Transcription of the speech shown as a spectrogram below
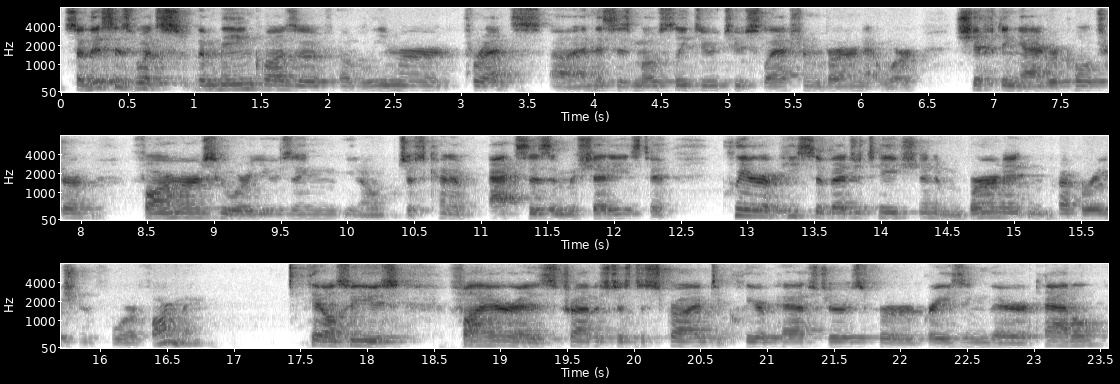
So this is what's the main cause of, of lemur threats, uh, and this is mostly due to slash and burn or shifting agriculture farmers who are using, you know, just kind of axes and machetes to clear a piece of vegetation and burn it in preparation for farming. They also use fire, as Travis just described, to clear pastures for grazing their cattle.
